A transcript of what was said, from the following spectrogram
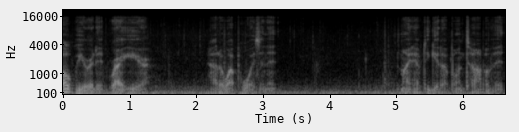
Oh, here it is, right here. How do I poison it? Might have to get up on top of it.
